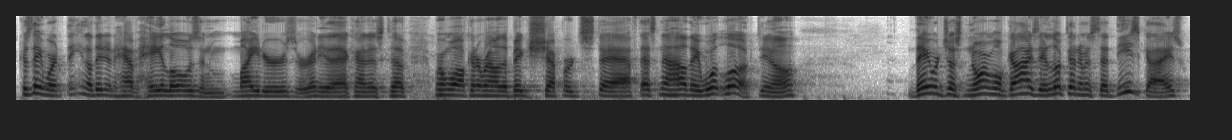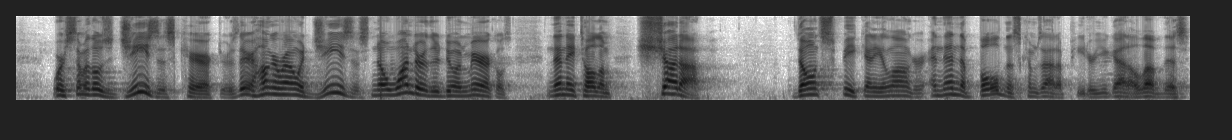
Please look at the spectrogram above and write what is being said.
because they weren't, you know, they didn't have halos and miters or any of that kind of stuff. weren't walking around with a big shepherd staff. That's not how they looked, you know. They were just normal guys. They looked at him and said, These guys were some of those Jesus characters. They hung around with Jesus. No wonder they're doing miracles. And then they told him, Shut up. Don't speak any longer. And then the boldness comes out of Peter. You got to love this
